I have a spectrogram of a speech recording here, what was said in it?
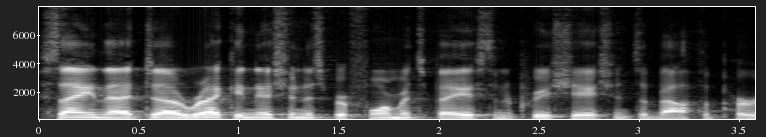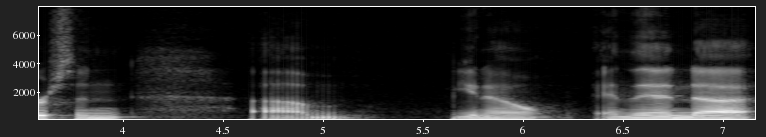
Saying that uh, recognition is performance based and appreciation is about the person um, you know, and then, uh,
